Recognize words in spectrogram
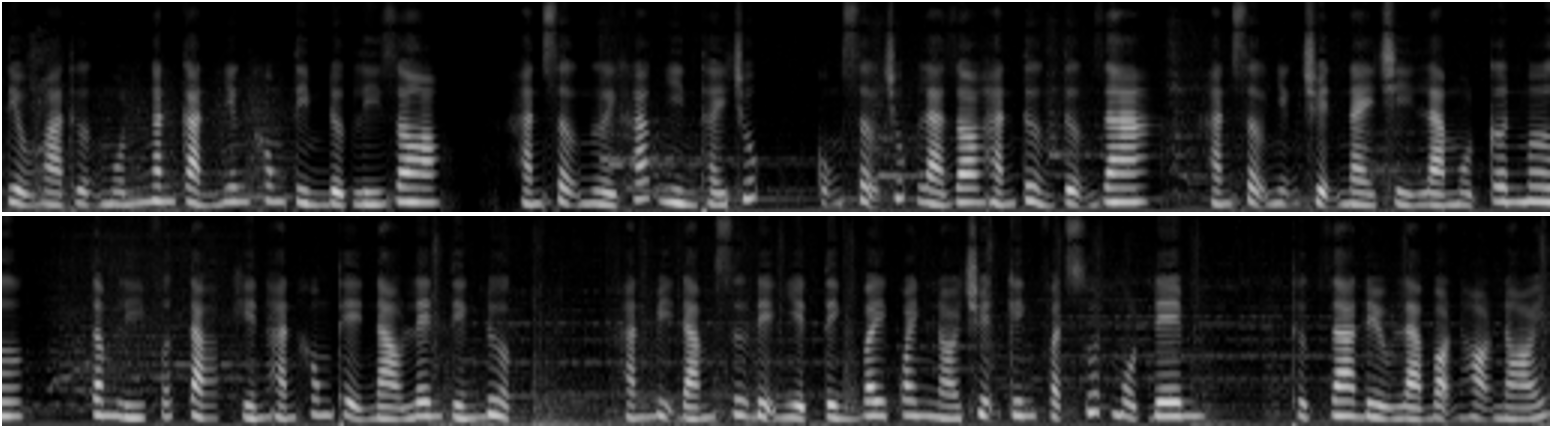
Tiểu hòa thượng muốn ngăn cản nhưng không tìm được lý do. Hắn sợ người khác nhìn thấy Trúc, cũng sợ Trúc là do hắn tưởng tượng ra. Hắn sợ những chuyện này chỉ là một cơn mơ. Tâm lý phức tạp khiến hắn không thể nào lên tiếng được. Hắn bị đám sư đệ nhiệt tình vây quanh nói chuyện kinh Phật suốt một đêm. Thực ra đều là bọn họ nói.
